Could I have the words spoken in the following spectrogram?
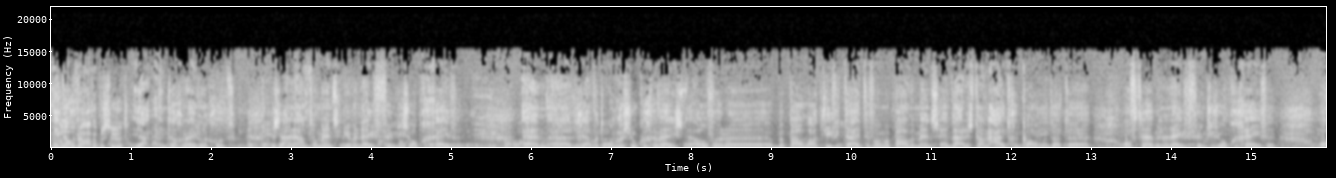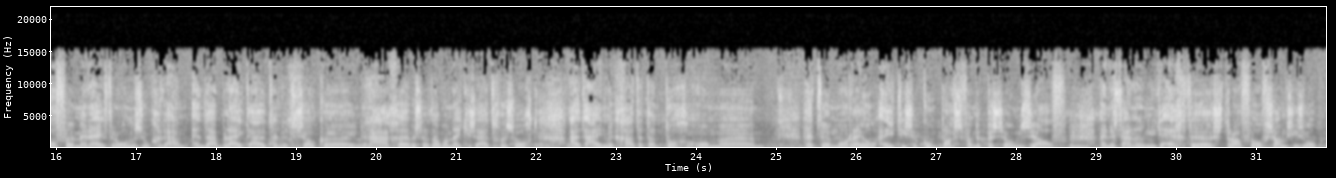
geloofwaardig bestuurd? Ja, ik dacht redelijk goed. Er zijn een aantal mensen die hebben nevenfuncties opgegeven. En eh, er zijn wat onderzoeken geweest over eh, bepaalde activiteiten van bepaalde mensen. En daar is dan uitgekomen dat eh, of ze hebben de nevenfuncties opgegeven... of men heeft een onderzoek gedaan. En daar blijkt uit, en het is ook in Den Haag hebben ze dat allemaal netjes uitgezocht... uiteindelijk gaat het dan toch om het eh, moreel-ethische kompas van de persoon zelf. En er staan ook niet echt eh, straffen of sancties op.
